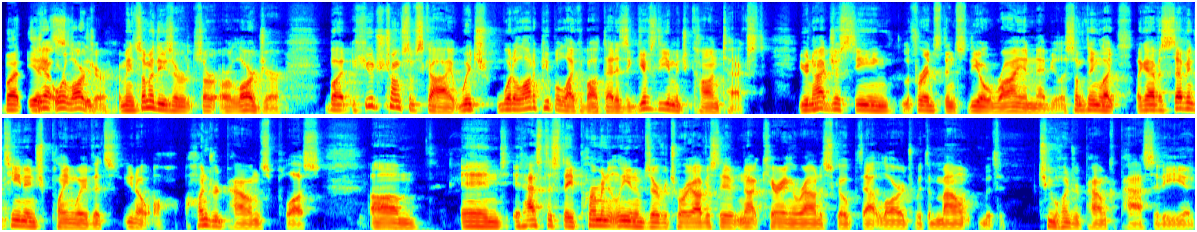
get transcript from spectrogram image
but yeah, or larger. It, I mean, some of these are, are are larger, but huge chunks of sky. Which what a lot of people like about that is it gives the image context you're not just seeing, for instance, the Orion Nebula, something like like I have a 17 inch Planewave that's you know 100 pounds plus, um, and it has to stay permanently in observatory. Obviously, I'm not carrying around a scope that large with a mount with 200 pound capacity and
